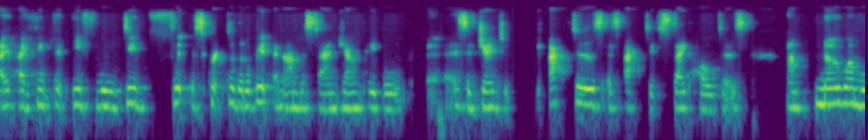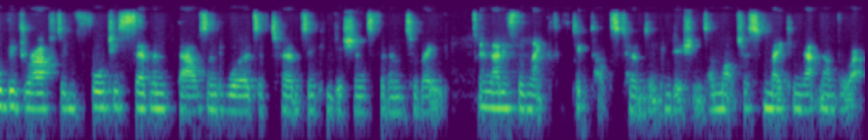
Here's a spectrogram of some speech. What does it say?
I, I, think that if we did flip the script a little bit and understand young people as agentic actors, as active stakeholders, um, no one will be drafting 47,000 words of terms and conditions for them to read. And that is the length of TikTok's terms and conditions. I'm not just making that number up.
